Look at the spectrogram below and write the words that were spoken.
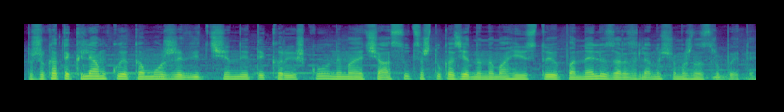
Пошукати клямку, яка може відчинити кришку. Немає часу. Ця штука з'єднана магією з тою панелю. Зараз гляну, що можна зробити.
